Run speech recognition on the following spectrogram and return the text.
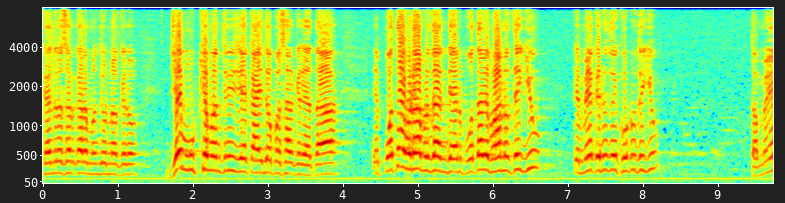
કેન્દ્ર સરકારે મંજૂર ન કર્યો? જે મુખ્યમંત્રી જે કાયદો પસાર કર્યા હતા એ પોતે વડાપ્રધાન થયા પોતાને ભાન થઈ ગયું? કે મેં કર્યું તો એ ખોટું થઈ ગયું? તમે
